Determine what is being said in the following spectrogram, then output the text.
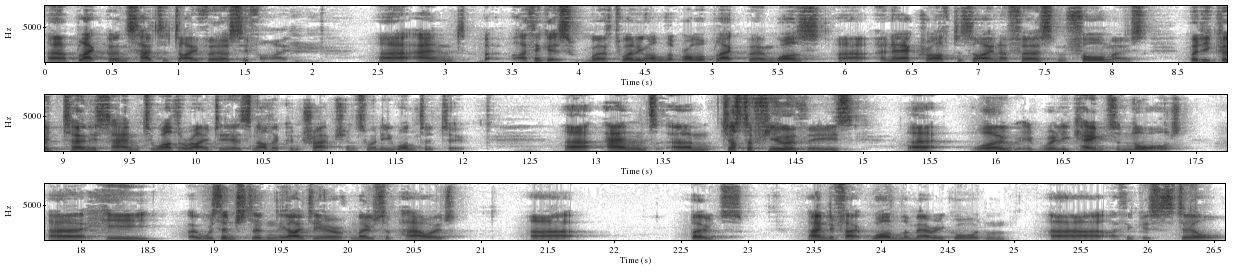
uh, Blackburn's had to diversify. Uh, and I think it's worth dwelling on that Robert Blackburn was uh, an aircraft designer first and foremost, but he could turn his hand to other ideas and other contraptions when he wanted to. Uh, and um, just a few of these, uh, although it really came to naught, he was interested in the idea of motor-powered uh, boats. And in fact, one, the Mary Gordon, uh, I think is still,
